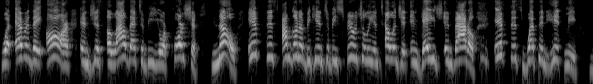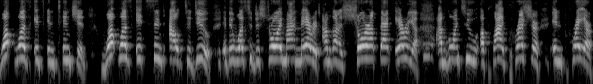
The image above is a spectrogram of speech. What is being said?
whatever they are, and just allow that to be your portion. No, if this, I'm going to begin to be spiritually intelligent, engaged in battle. If this weapon hit me, what was its intention? What was it sent out to do? If it was to destroy my marriage, I'm going to shore up that area. I'm going to apply pressure in prayer.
